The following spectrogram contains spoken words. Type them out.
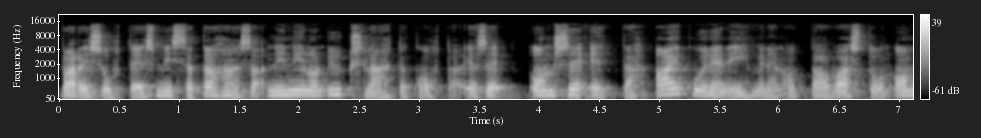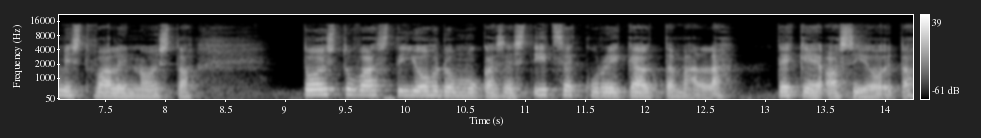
parisuhteessa, missä tahansa, niin niillä on yksi lähtökohta. Ja se on se, että aikuinen ihminen ottaa vastuun omista valinnoista toistuvasti, johdonmukaisesti, itsekuri käyttämällä, tekee asioita.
